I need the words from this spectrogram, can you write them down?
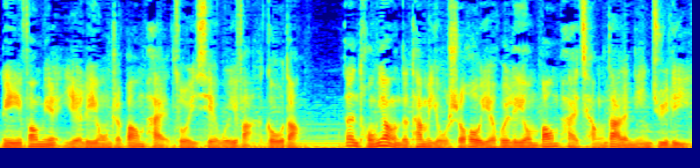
另一方面也利用着帮派做一些违法的勾当。但同样的，他们有时候也会利用帮派强大的凝聚力，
